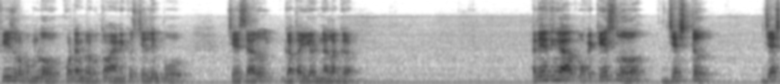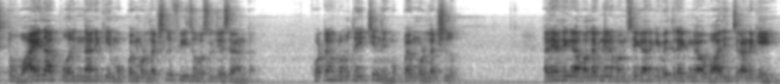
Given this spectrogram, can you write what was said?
ఫీజు రూపంలో కూటమి ప్రభుత్వం ఆయనకు చెల్లింపు చేశారు గత ఏడు నెలలుగా. అదేవిధంగా ఒక కేసులో జస్ట్ జస్ట్ వాయిదా కోరిన దానికి ముప్పై మూడు లక్షలు ఫీజు వసూలు చేశారంట కూటమి ప్రభుత్వం ఇచ్చింది ముప్పై మూడు లక్షలు. అదేవిధంగా వల్లభనేని వంశీ గారికి వ్యతిరేకంగా వాదించడానికి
